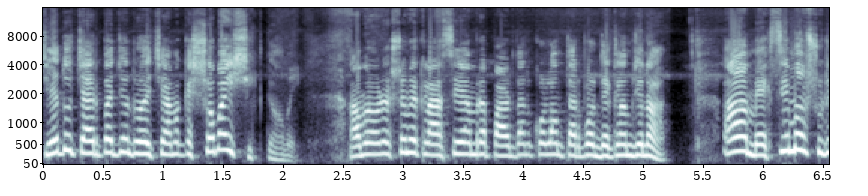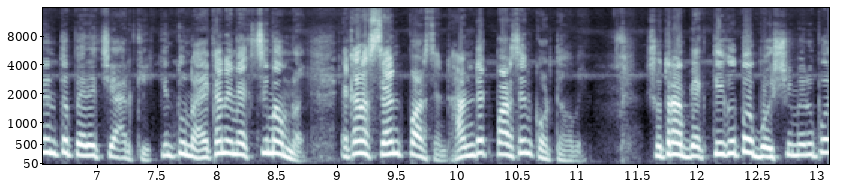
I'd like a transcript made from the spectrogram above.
যেহেতু চার পাঁচজন রয়েছে, আমাকে সবাই শিখতে হবে। আমরা অনেক সময় ক্লাসে আমরা পাঠদান করলাম, তারপর দেখলাম যে না ম্যাক্সিমাম স্টুডেন্ট তো পেরেছি আর কি, কিন্তু না, এখানে ম্যাক্সিমাম নয়, এখানে সেন্ট পার্সেন্ট হান্ড্রেড পার্সেন্ট করতে হবে। সুতরাং ব্যক্তিগত বৈষম্যের উপর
